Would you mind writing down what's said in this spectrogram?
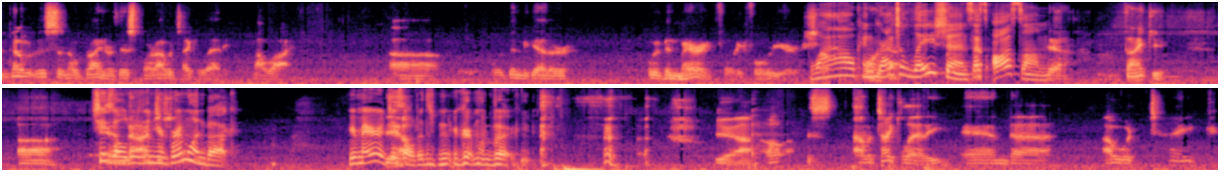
no, this is a no-brainer. This part, I would take Letty, my wife. Uh, we've been together. We've been married 44 years. Wow! Congratulations. That's awesome. Yeah. Thank you. Uh, She's older than just, your Gremlin book. Your marriage yeah. is older than your Gremlin book. yeah. Oh, I would take Letty, and uh, I would take.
